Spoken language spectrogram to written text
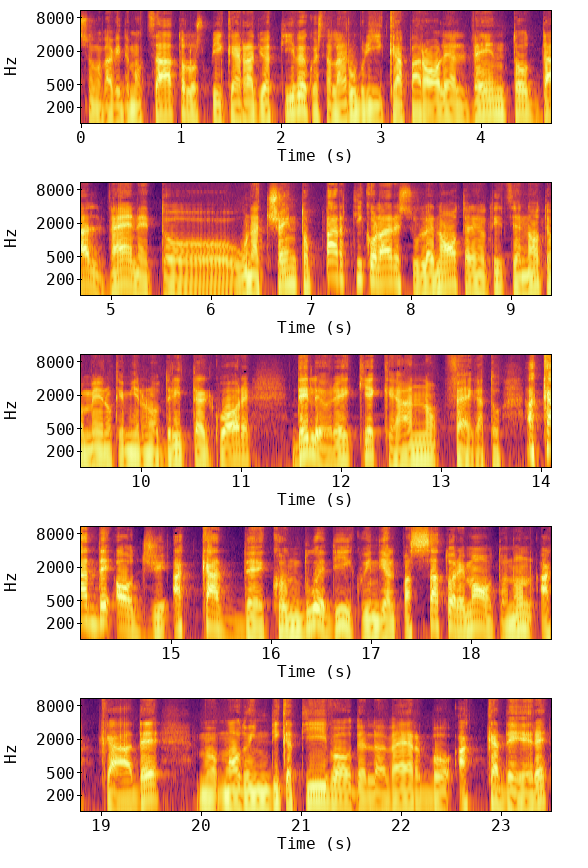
Sono Davide Mozzato, lo speaker radioattivo e questa è la rubrica Parole al vento dal Veneto. Un accento particolare sulle note, le notizie note o meno che mirano dritte al cuore delle orecchie che hanno fegato. Accadde oggi, accadde con due D, quindi al passato remoto, non accade, modo indicativo del verbo accadere,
